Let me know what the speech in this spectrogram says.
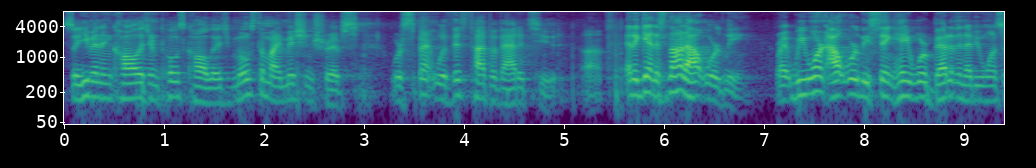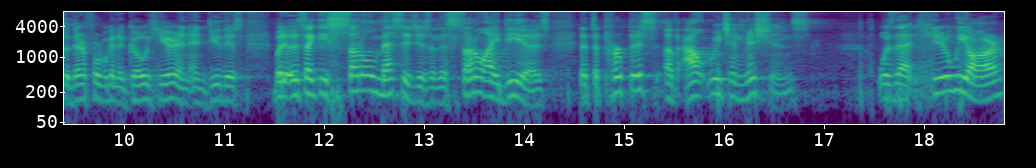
So, even in college and post college, most of my mission trips were spent with this type of attitude. Uh, and again, it's not outwardly, right? We weren't outwardly saying, hey, we're better than everyone, so therefore we're going to go here and, and do this. But it was like these subtle messages and the subtle ideas that the purpose of outreach and missions was that here we are,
